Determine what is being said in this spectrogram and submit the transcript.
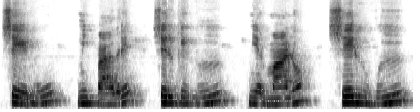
Sheru, mi padre, mi hermano, Sherubu,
